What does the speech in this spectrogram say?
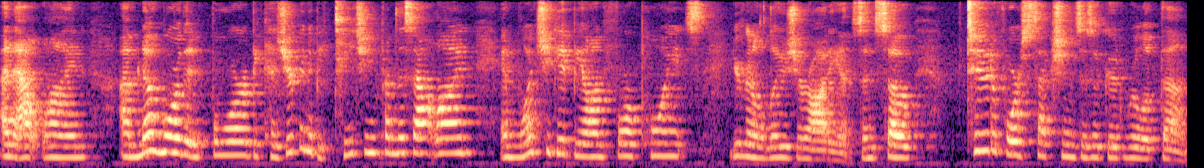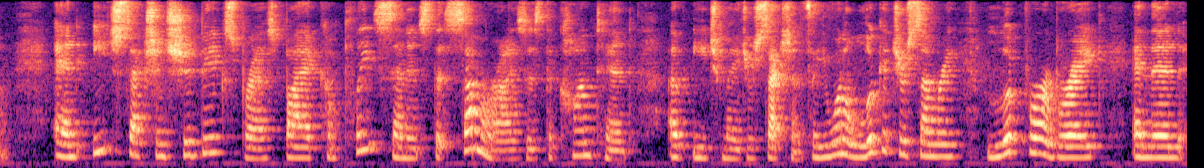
an outline. Um, no more than four because you're going to be teaching from this outline, and once you get beyond four points, you're going to lose your audience. And so, two to four sections is a good rule of thumb and each section should be expressed by a complete sentence that summarizes the content of each major section. So you want to look at your summary, look for a break, and then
